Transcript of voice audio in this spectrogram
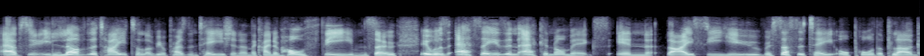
I absolutely love the title of your presentation and the kind of whole theme. So, it was Essays in Economics in the ICU Resuscitate or Pull the Plug.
